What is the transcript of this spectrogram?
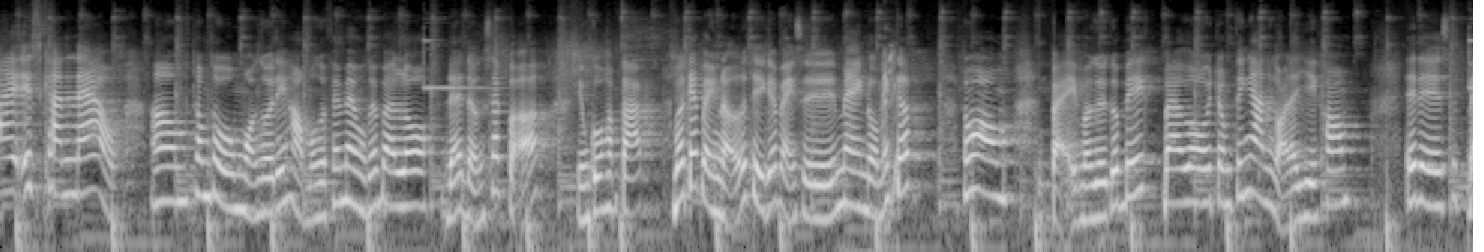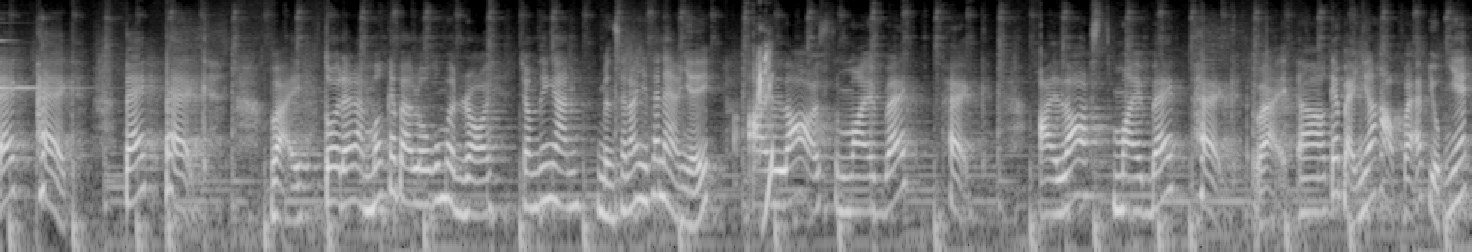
Hi, it's Khan now. Um, thông thường mọi người đi học mọi người phải mang một cái ba lô để đựng sách vở, dụng cụ học tập. Với các bạn nữ thì các bạn sẽ mang đồ make up, đúng không? Vậy mọi người có biết ba lô trong tiếng Anh gọi là gì không? It is backpack. Backpack. Vậy tôi đã làm mất cái ba lô của mình rồi. Trong tiếng Anh mình sẽ nói như thế nào nhỉ? I lost my backpack. I lost my backpack. Vậy uh, các bạn nhớ học và áp dụng nhé.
